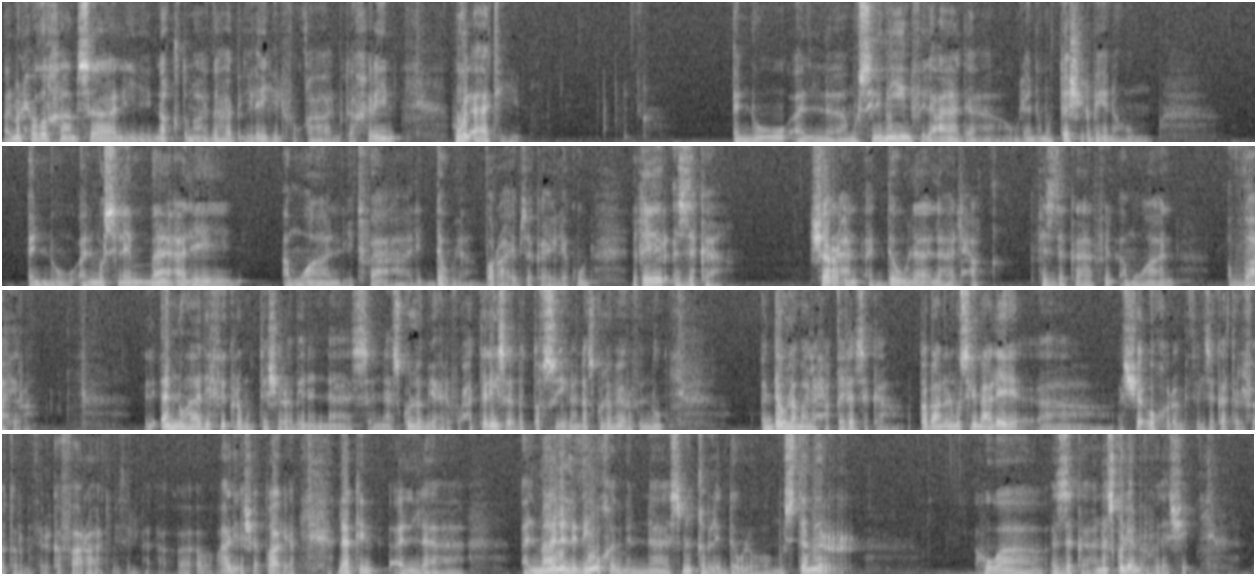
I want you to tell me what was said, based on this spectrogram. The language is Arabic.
الملحوظة الخامسة لنقد ما ذهب إليه الفقهاء المتأخرين هو الآتي. أنه المسلمين في العادة ولأنه منتشر بينهم أنه المسلم ما عليه أموال يدفعها للدولة ضرائب زكاة اللي يكون غير الزكاة. شرعا الدولة لها الحق في الزكاة في الأموال الظاهرة. لأنه هذه الفكرة منتشرة بين الناس الناس كلهم يعرفوا حتى ليس بالتفصيل الناس كلهم يعرفوا أنه الدولة ما لها حق غير الزكاة. طبعا المسلم عليه آه، أشياء أخرى مثل زكاة الفطر مثل الكفارات مثل آه، هذه أشياء طارئة. لكن المال الذي يؤخذ من الناس من قبل الدولة وهو مستمر هو الزكاة. الناس كلهم يعرفوا هذا الشيء.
